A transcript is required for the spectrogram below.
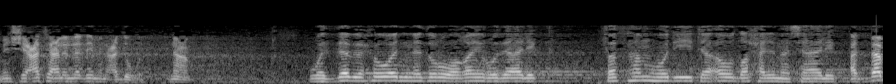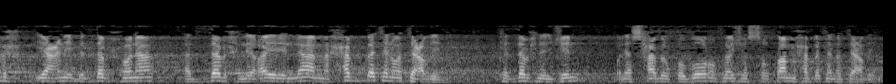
من شيعته على الذي من عدوه. نعم. والذبح والنذر وغير ذلك فافهم هديت أوضح المسالك. الذبح يعني بالذبح هنا الذبح لغير الله محبة وتعظيما كالذبح للجن ولأصحاب القبور وفي وجه السلطان محبة وتعظيما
